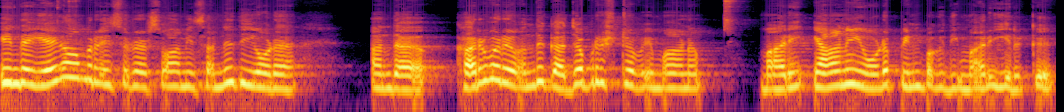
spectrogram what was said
இந்த ஏகாம்பரேஸ்வரர் சுவாமி சன்னதியோட அந்த கருவறை வந்து கஜபிருஷ்ட விமானம் மாதிரி யானையோட பின்பகுதி மாதிரி இருக்குது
